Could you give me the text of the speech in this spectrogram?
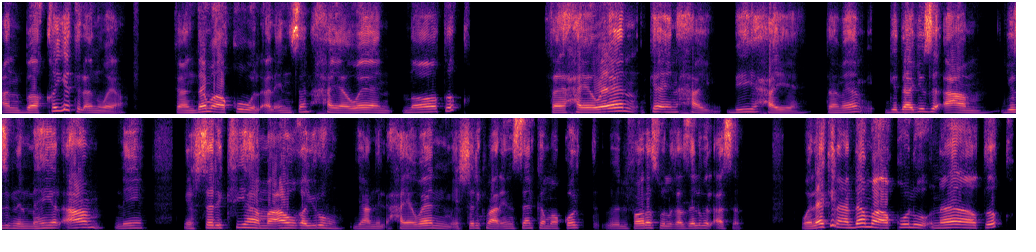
عن بقية الأنواع. فعندما أقول الإنسان حيوان ناطق فحيوان كائن حي به حياة. تمام؟ ده جزء أعم جزء من الماهية الأعم ليه يشترك فيها معه غيره. يعني الحيوان يشترك مع الإنسان كما قلت الفرس والغزال والأسد. ولكن عندما أقول ناطق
